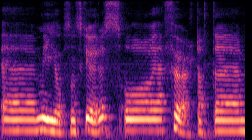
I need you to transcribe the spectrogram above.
eh, mye jobb som skulle gjøres, og jeg følte at eh,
